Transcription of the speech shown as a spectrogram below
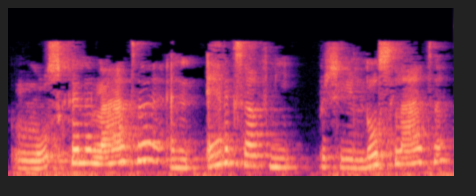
los kunnen laten. En eigenlijk zelf niet per se loslaten.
